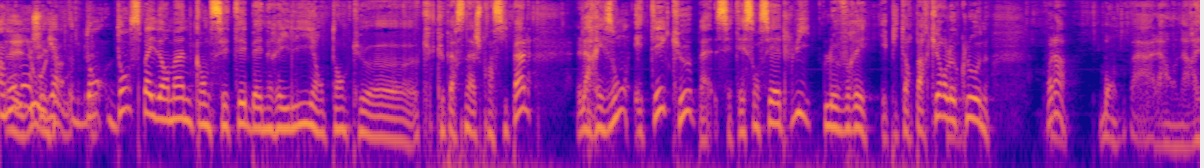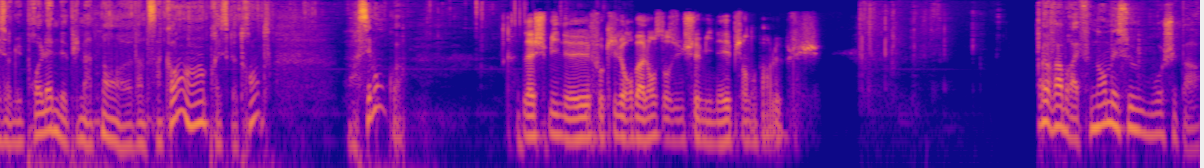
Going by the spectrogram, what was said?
un moment, je veux dire, dans, dans Spider-Man, quand c'était Ben Reilly en tant que, que, personnage principal, la raison était que bah, c'était censé être lui, le vrai, et Peter Parker, le clone. Voilà. Bon, bah là, on a résolu le problème depuis maintenant 25 euh, ans, hein, presque 30. c'est bon, quoi. La cheminée, faut qu'il le rebalance dans une cheminée, et puis on n'en parle plus. Enfin bref, non mais ce, bon, je sais pas.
